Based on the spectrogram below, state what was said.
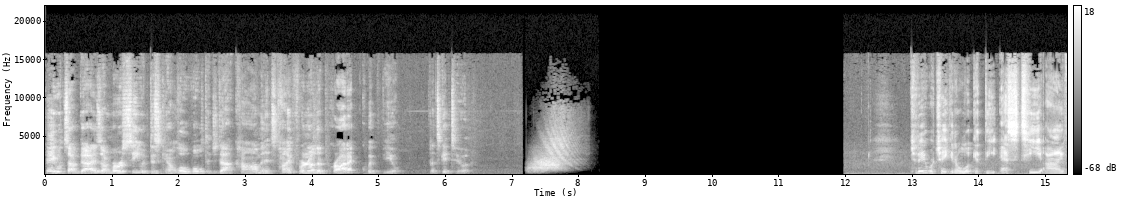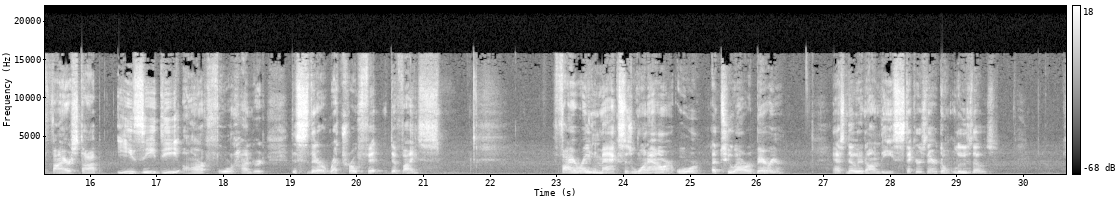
Hey, what's up guys? I'm Mercy with DiscountLowVoltage.com and it's time for another product quick view. Let's get to it. Today we're taking a look at the STI Firestop EZDR 400. This is their retrofit device. Fire rating max is one hour or a two hour barrier. As noted on the stickers there, don't lose those.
